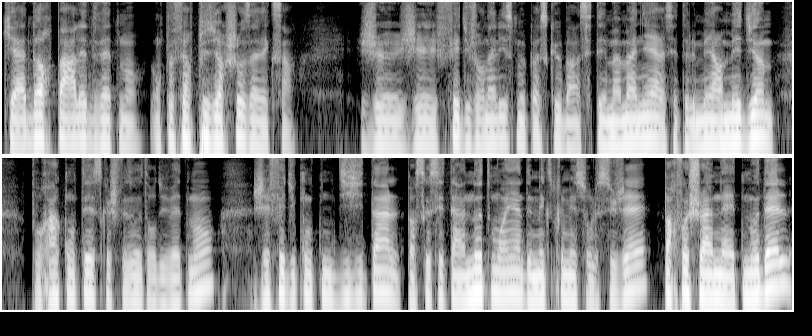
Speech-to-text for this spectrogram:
qui adore parler de vêtements. On peut faire plusieurs choses avec ça. Je- J'ai fait du journalisme parce que ben, c'était ma manière et c'était le meilleur médium pour raconter ce que je faisais autour du vêtement. J'ai fait du contenu digital parce que c'était un autre moyen de m'exprimer sur le sujet. Parfois, je suis amené à être modèle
